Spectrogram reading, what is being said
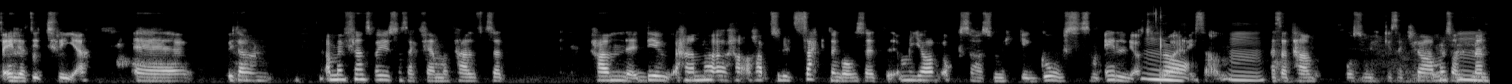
För Elliot är tre. Eh, utan ja, men Frans var ju som sagt fem och ett halvt så han, det, han har, har, absolut sagt en gång så att men jag också ha så mycket gos som Elliot mm. får. Liksom. Mm. Alltså att han får så mycket så kramar och sånt. Mm. Men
